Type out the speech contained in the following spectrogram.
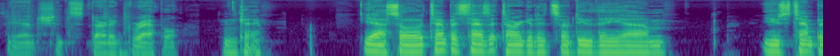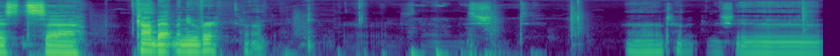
So yeah, it should start a grapple. Okay. Yeah, so Tempest has it targeted. So do the um, use Tempest's uh, combat maneuver. Um. Uh, trying to initiative.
